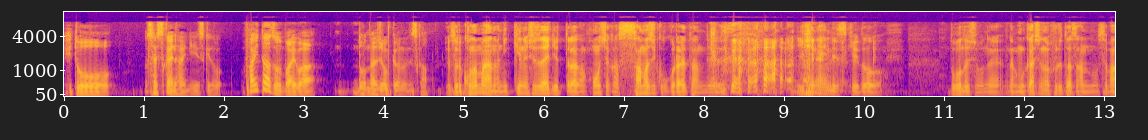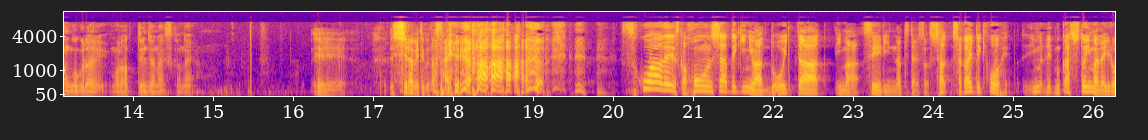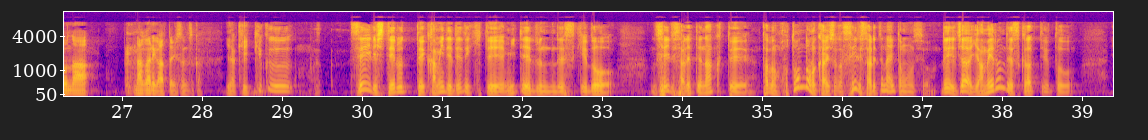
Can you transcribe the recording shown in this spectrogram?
えっと、差し支えない範囲でいいですけど、ファイターズの場合は、どんな状況なんですか？それこの前あの日経の取材で言ったら本社から凄まじく怒られたんで 言えないんですけどどうでしょうね。なんか昔の古田さんの背番号ぐらいもらってんじゃないですかね。えー、調べてください。そこはあれですか？本社的にはどういった今整理になってたりする社社会的こう今昔と今でいろんな流れがあったりするんですか？いや結局整理してるって紙で出てきて見てるんですけど、整理されてなくて、多分ほとんどの会社が整理されてないと思うんですよ。で、じゃあ辞めるんですかっていうと、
